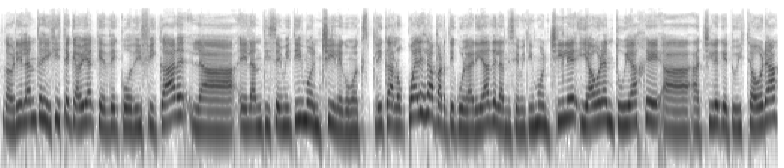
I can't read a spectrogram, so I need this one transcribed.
Gabriel, antes dijiste que había que decodificar el antisemitismo en Chile, como explicarlo. ¿Cuál es la particularidad del antisemitismo en Chile? Y ahora en tu viaje a, Chile que tuviste ahora,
